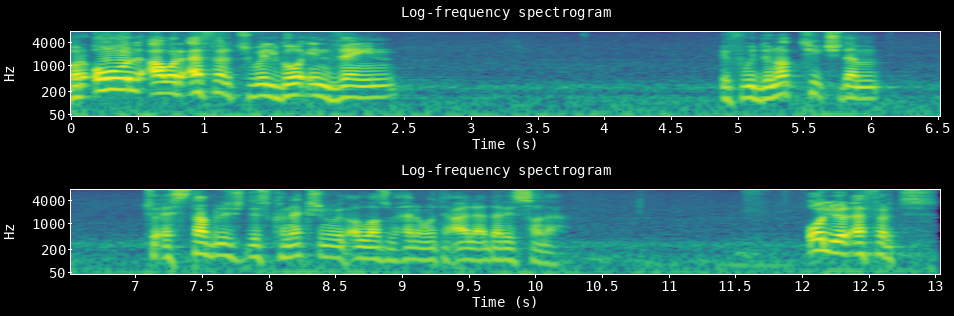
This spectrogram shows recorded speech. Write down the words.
But all our efforts will go in vain if we do not teach them to establish this connection with Allah subhanahu wa ta'ala, that is salah. All your efforts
